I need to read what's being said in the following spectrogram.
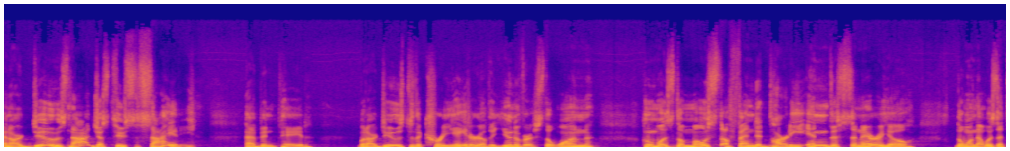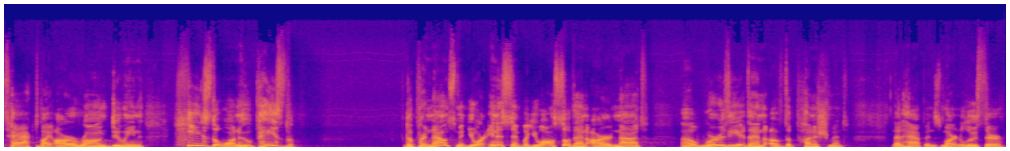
And our dues, not just to society, have been paid, but our dues to the creator of the universe, the one whom was the most offended party in this scenario, the one that was attacked by our wrongdoing. He's the one who pays them. The pronouncement, you are innocent, but you also then are not uh, worthy then of the punishment that happens. Martin Luther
